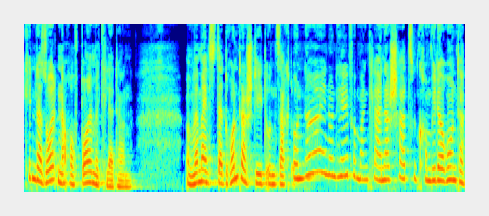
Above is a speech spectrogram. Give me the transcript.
Kinder sollten auch auf Bäume klettern. Und wenn man jetzt da drunter steht und sagt, oh nein, und Hilfe, mein kleiner Schatz, und komm wieder runter,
